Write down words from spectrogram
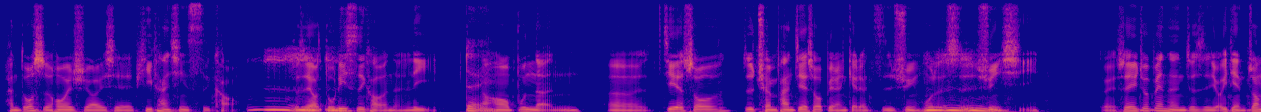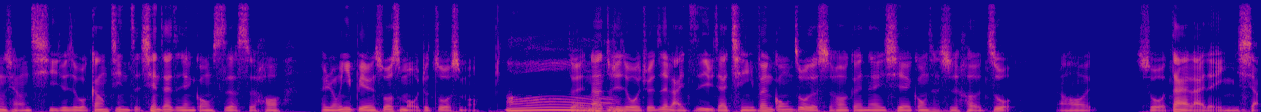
很多时候会需要一些批判性思考，嗯，就是有独立嗯，思考的能力，对，然后不能呃接收，就是全盘接收别人给的资讯或者是嗯嗯嗯讯息。对，所以就变成就是有一点撞墙期，就是我刚进这现在这间公司的时候，很容易别人说什么我就做什么。哦，对，那其实我觉得这来自于在前一份工作的时候跟那一些工程师合作，然后所带来的影响。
